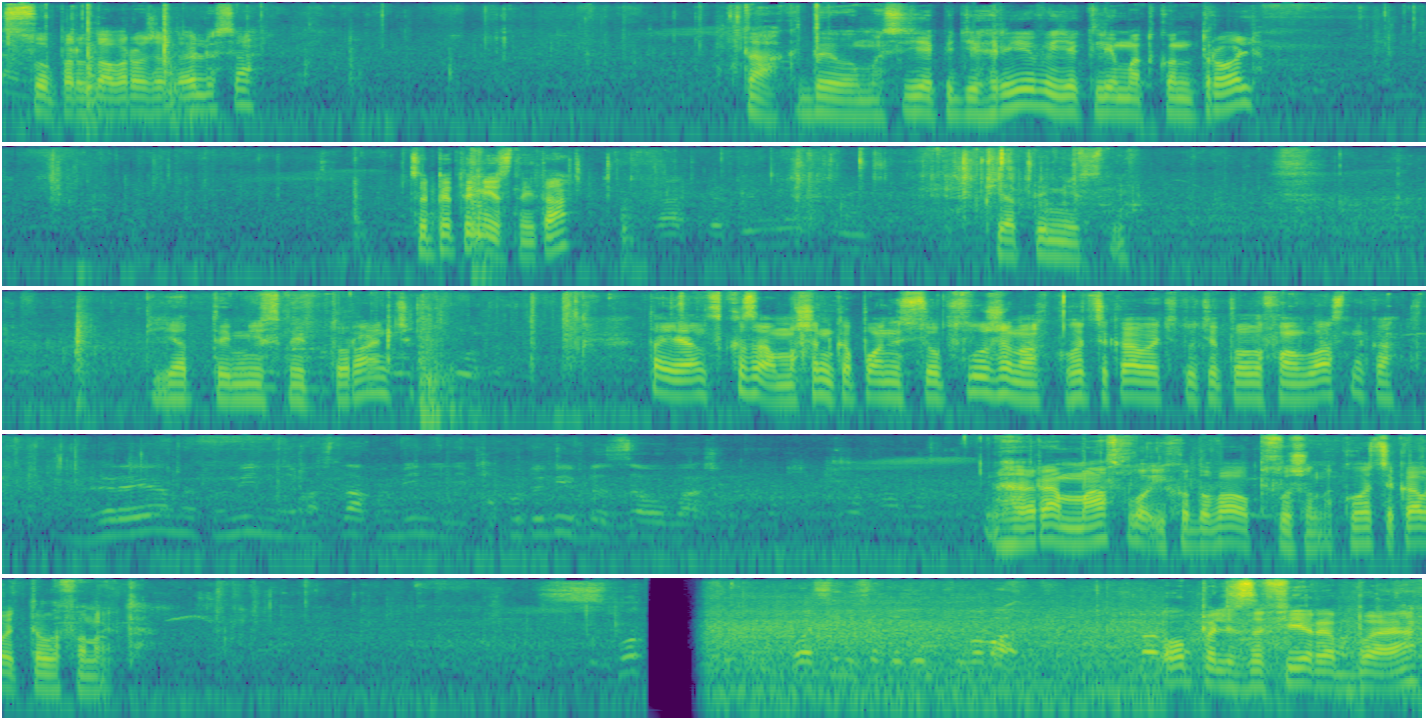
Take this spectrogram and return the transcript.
Супер, добре, вже дивлюся. Так, дивимось. Є підігріви, є клімат-контроль. Це п'ятимісний, так? так? П'ятимісний. П'ятимісний П'ятимісний туранчик. Та я сказав, машинка повністю обслужена. Кого цікавить, тут є телефон власника. ГРМ помінені, масла помінені, по ходові без зауважень. ГРМ, масло і ходова обслужена. Кого цікавить, телефонуйте. 81 кВт. Opel Zafira B.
